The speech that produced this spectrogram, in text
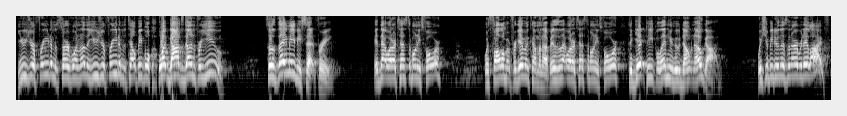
Use your freedom to serve one another. Use your freedom to tell people what God's done for you so they may be set free. Isn't that what our testimony's for? With fallen but forgiven coming up. Isn't that what our testimony's for? To get people in here who don't know God. We should be doing this in our everyday life.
